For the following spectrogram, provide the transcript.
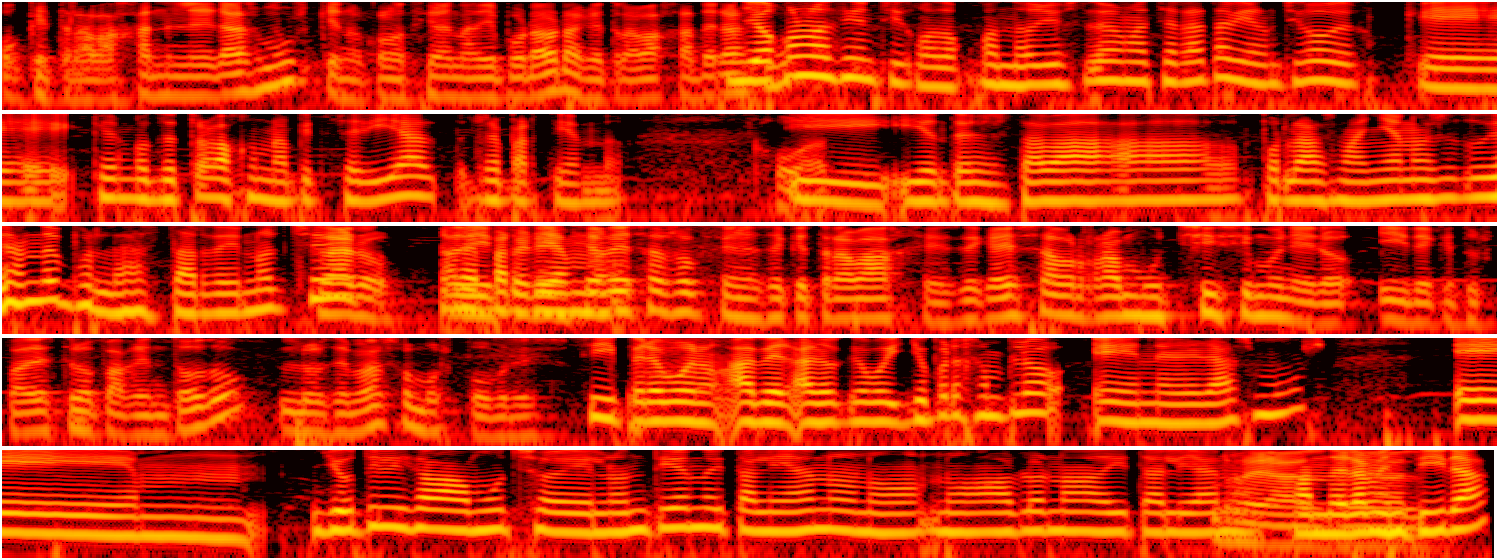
o que trabajan en Erasmus, que no conocía a nadie por ahora que trabaja de Erasmus. Yo conocí a un chico, cuando yo estuve en bachillerato había un chico que, que, que encontró trabajo en una pizzería repartiendo. Y, y entonces estaba por las mañanas estudiando y por las tardes noches Claro, a diferencia de esas opciones de que trabajes, de que hayas ahorrado muchísimo dinero y de que tus padres te lo paguen todo, los demás somos pobres. Sí, pero bueno, a ver, a lo que voy. Yo, por ejemplo, en el Erasmus, eh, yo utilizaba mucho el no entiendo italiano, no, no hablo nada de italiano, Real, cuando era real, mentira.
